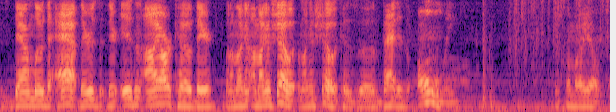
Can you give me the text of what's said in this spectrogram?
Is download the app. There's there is an IR code there, but I'm not gonna. I'm not gonna show it. I'm not gonna show it because uh, that is only for somebody else.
